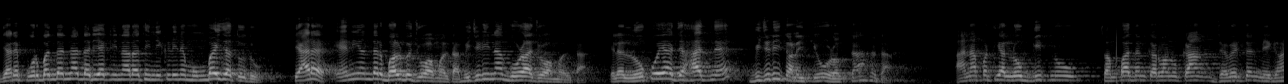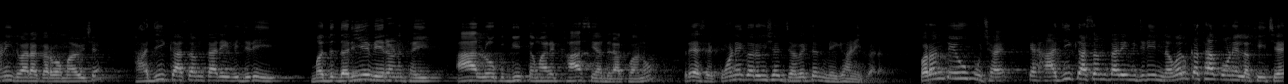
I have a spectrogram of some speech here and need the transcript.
જ્યારે પોરબંદરના દરિયા કિનારાથી નીકળીને મુંબઈ જતું હતું ત્યારે એની અંદર બલ્બ જોવા મળતા, વીજળીના ગોળા જોવા મળતા. એટલે લોકો આ જહાજને વીજળી તરીકે ઓળખતા હતા. આના પરથી આ લોકગીતનું સંપાદન કરવાનું કામ ઝવેરચંદ મેઘાણી દ્વારા કરવામાં આવ્યું છે. હાજી કાસમ તારી વીજળી, મધ દરિયે વેરણ થઈ, આ લોકગીત તમારે ખાસ યાદ રાખવાનું રહેશે. કોણે કર્યું છે? ઝવેરચંદ મેઘાણી દ્વારા. પરંતુ એવું પૂછાય કે હાજી કાસમ તારી વીજળી નવલકથા કોણે લખી છે?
